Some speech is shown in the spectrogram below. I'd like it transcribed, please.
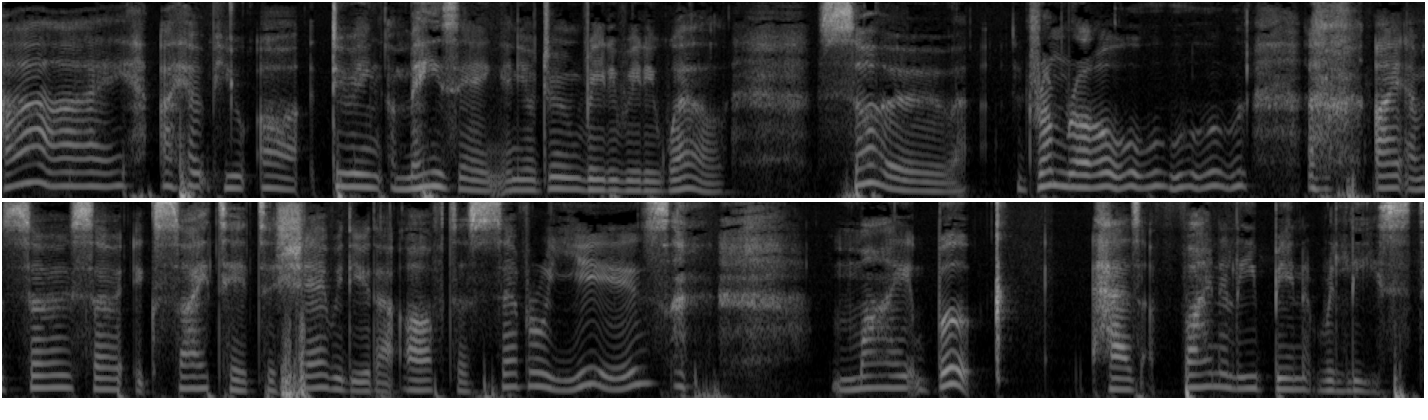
Hi, I hope you are doing amazing and you're doing really, really well. So, drum roll. I am so, so excited to share with you that after several years, my book has finally been released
